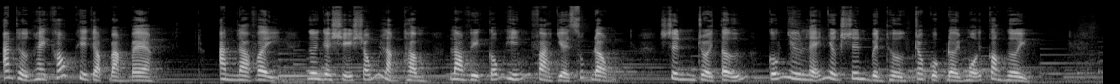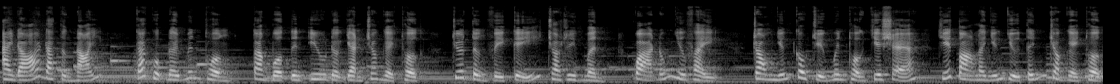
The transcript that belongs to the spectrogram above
Anh thường hay khóc khi gặp bạn bè. Anh là vậy, người nghệ sĩ sống lặng thầm, làm việc cống hiến và dễ xúc động. Sinh rồi tử, cũng như lễ nhân sinh bình thường trong cuộc đời mỗi con người. Ai đó đã từng nói, các cuộc đời Minh Thuận, toàn bộ tình yêu được dành cho nghệ thuật, chưa từng vị kỷ cho riêng mình. Quả đúng như vậy, trong những câu chuyện Minh Thuận chia sẻ, chỉ toàn là những dự tính cho nghệ thuật,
